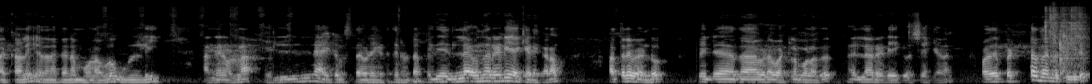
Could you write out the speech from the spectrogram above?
തക്കാളി അതിനൊക്കെ തന്നെ മുളവ് ഉള്ളി അങ്ങനെയുള്ള എല്ലാ ഐറ്റംസും ഇവിടെ എടുത്തിട്ടുണ്ട്. അപ്പോൾ ഇതെല്ലാം ഒന്ന് റെഡിയാക്കി എടുക്കണം. അത്രേ വേണ്ടൂ. പിന്നെ അതാ ഇവിടെ വട്ടൽമുളക് എല്ലാം റെഡിയാക്കി വെച്ചേക്കാണ്. അപ്പോൾ അത് പെട്ടെന്ന് തന്നെ തീരും.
